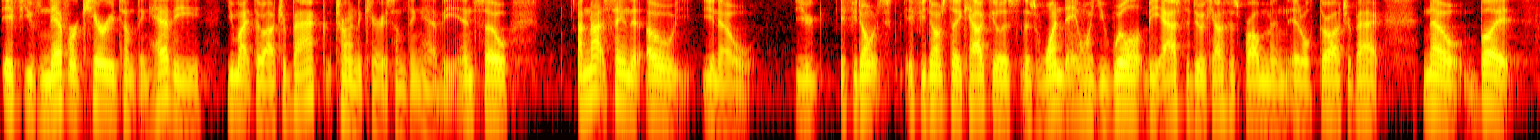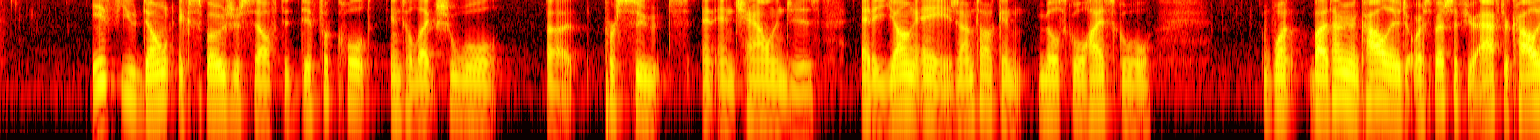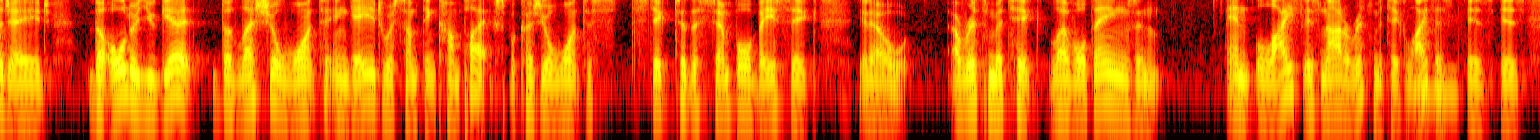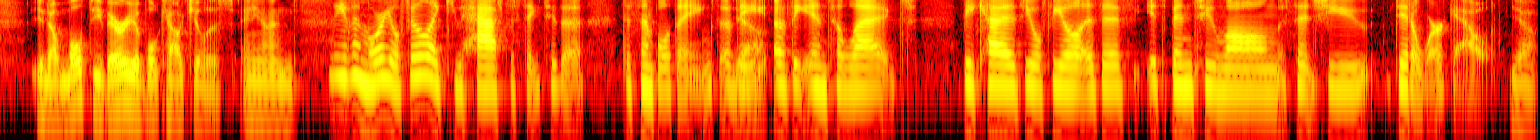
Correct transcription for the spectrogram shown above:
if you've never carried something heavy, you might throw out your back trying to carry something heavy. And so I'm not saying that oh, you know, you if you don't if you don't study calculus, there's one day when you will be asked to do a calculus problem and it'll throw out your back. No, but if you don't expose yourself to difficult intellectual uh, pursuits and, and challenges at a young age, I'm talking middle school, high school, what, by the time you're in college, or especially if you're after college age, the older you get, the less you'll want to engage with something complex because you'll want to s- stick to the simple, basic, you know, arithmetic level things. And and life is not arithmetic. Life is mm-hmm. is is you know multivariable calculus and Even more, you'll feel like you have to stick to the the simple things of the Yeah. of the intellect because you'll feel as if it's been too long since you did a workout. Yeah.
